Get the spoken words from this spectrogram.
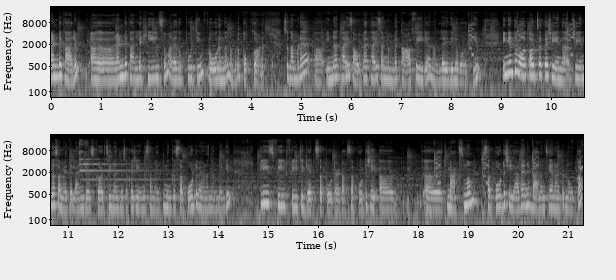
രണ്ട് കാലും രണ്ട് കാലിന്റെ ഹീൽസും അതായത് ഉപ്പൂറ്റിയും ഫ്ലോറിൽ നിന്ന് നമ്മൾ പൊക്കുകയാണ് സോ നമ്മുടെ inner thighs outer thighs and നമ്മുടെ കാഫ് ഏരിയ നല്ല രീതിയിൽ വർക്ക് ചെയ്യും. ഇങ്ങനത്തെ വർക്കൗട്ട്സ് ഒക്കെ ചെയ്യുന്ന ചെയ്യുന്ന സമയത്ത് ലഞ്ചസ് കേർട്സി ലഞ്ചസ് ഒക്കെ ചെയ്യുന്ന സമയത്ത് നിങ്ങൾക്ക് സപ്പോർട്ട് വേണമെന്നുണ്ടെങ്കിൽ please feel free to get support കേട്ടോ. സപ്പോർട്ട് മാക്സിമം സപ്പോർട്ട് ചെയ്യാതെ തന്നെ ബാലൻസ് ചെയ്യാനായിട്ട് നോക്കാം.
